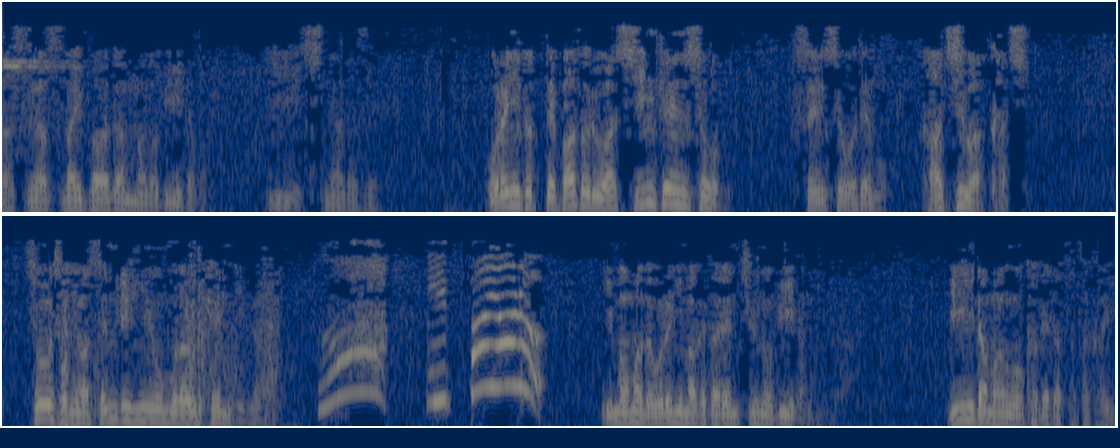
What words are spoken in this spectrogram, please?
さすがスナイパーガンマのビーダマン。いい品だぜ。俺にとってバトルは真剣勝負。不戦勝でも、勝ちは勝ち。勝者には戦利品をもらう権利がある。うわあいっぱいある今まで俺に負けた連中のビーダマンだ。ビーダマンをかけた戦い、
